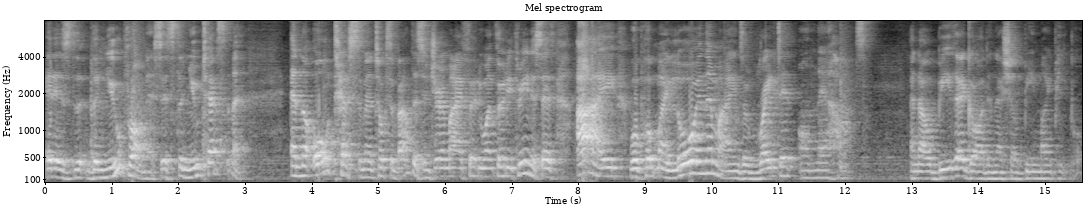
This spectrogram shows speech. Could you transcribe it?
It is the, the new promise. It's the New Testament. And the Old Testament talks about this in Jeremiah 31 33, and it says, I will put my law in their minds and write it on their hearts. And I will be their God, and they shall be my people.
